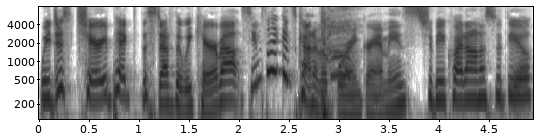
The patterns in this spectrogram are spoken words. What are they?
we just cherry picked the stuff that we care about. Seems like it's kind of a boring Grammys, to be quite honest with you.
